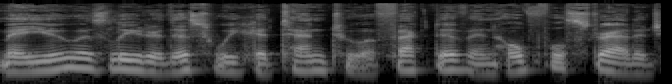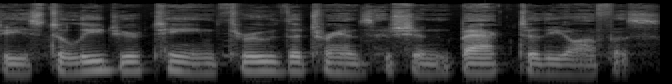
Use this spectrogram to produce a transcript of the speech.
May you, as leader this week, attend to effective and hopeful strategies to lead your team through the transition back to the office.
